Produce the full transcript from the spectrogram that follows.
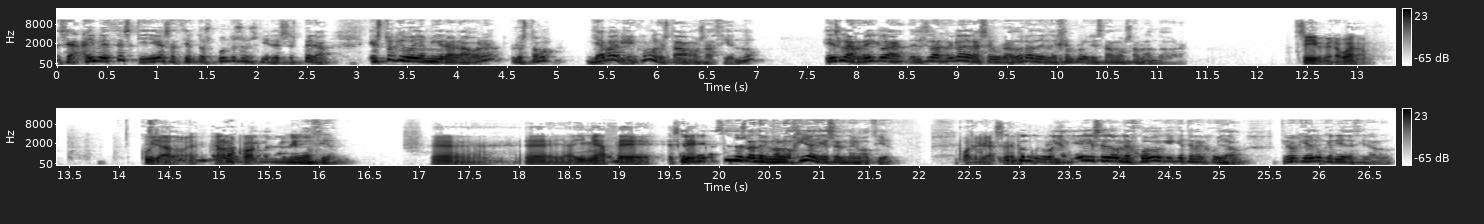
o sea, hay veces que llegas a ciertos puntos en los que dices, espera, esto que voy a migrar ahora, lo estamos, ya va bien como lo estábamos haciendo. Es la regla, es la regla de la aseguradora del ejemplo que estábamos hablando ahora. Sí, pero bueno. Cuidado, ¿eh? Que a lo mejor. El negocio. Eh, eh, y ahí me hace. Es El que no es la tecnología y es el negocio. podría ser. podría- Aquí hay ese doble juego que hay que tener cuidado. Creo que Edu quería decir algo.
